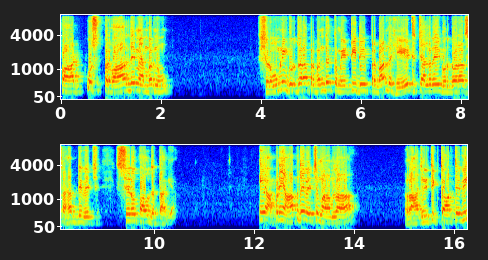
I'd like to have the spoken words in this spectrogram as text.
ਪਾਰਟ ਉਸ ਪਰਿਵਾਰ ਦੇ ਮੈਂਬਰ ਨੂੰ ਸ਼੍ਰੋਮਣੀ ਗੁਰਦੁਆਰਾ ਪ੍ਰਬੰਧਕ ਕਮੇਟੀ ਦੇ ਪ੍ਰਬੰਧ ਹੇਠ ਚੱਲ ਰਹੇ ਗੁਰਦੁਆਰਾ ਸਾਹਿਬ ਦੇ ਵਿੱਚ ਸਿਰੋਪਾਓ ਦਿੱਤਾ ਗਿਆ। ਇਹ ਆਪਣੇ ਆਪ ਦੇ ਵਿੱਚ ਮਾਮਲਾ ਰਾਜਨੀਤਿਕ ਤੌਰ ਤੇ ਵੀ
